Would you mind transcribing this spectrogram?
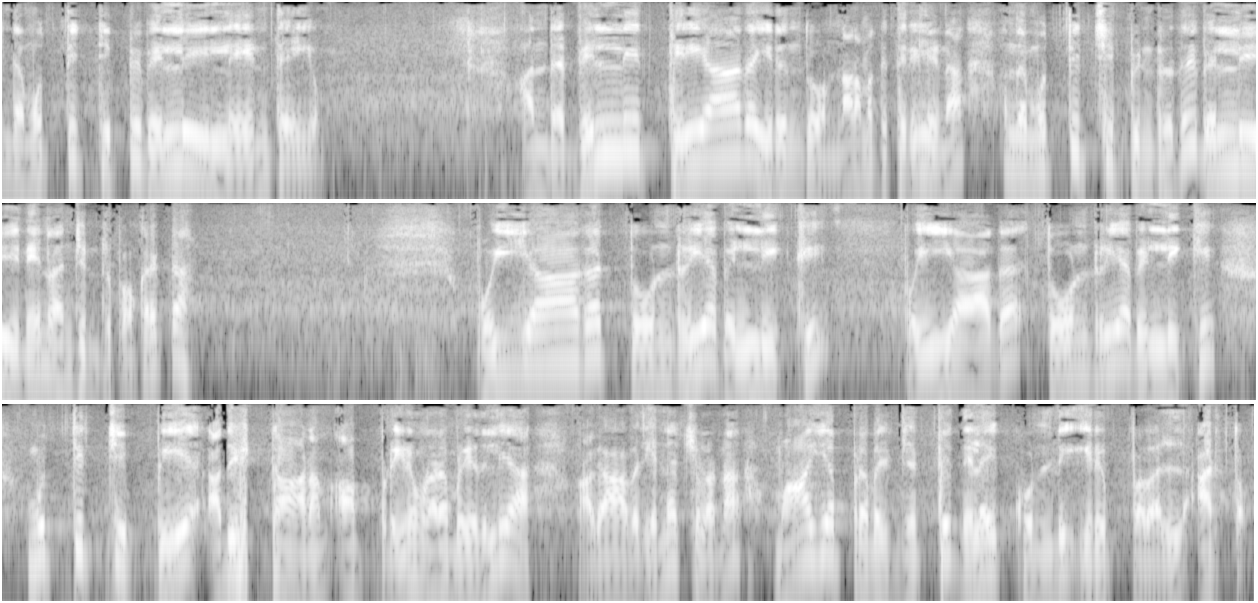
இந்த முத்து சிப்பி வெள்ளி இல்லைன்னு தெரியும். அந்த வெள்ளி தெரியாத இருந்தோம்னா நமக்கு தெரியலனா அந்த முத்திச்சிப்புன்றது வெள்ளினே நஞ்சுன்னு இருப்போம் கரெக்டா பொய்யாக தோன்றிய வெள்ளிக்கு பொய்யாக தோன்றிய வெள்ளிக்கு முத்திச்சிப்பிய அதிஷ்டானம் அப்படின்னு உணர முடியாது இல்லையா? அதாவது என்ன சொல்லனா மாய பிரபஞ்சத்து நிலை கொண்டு இருப்பவள் அர்த்தம்.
